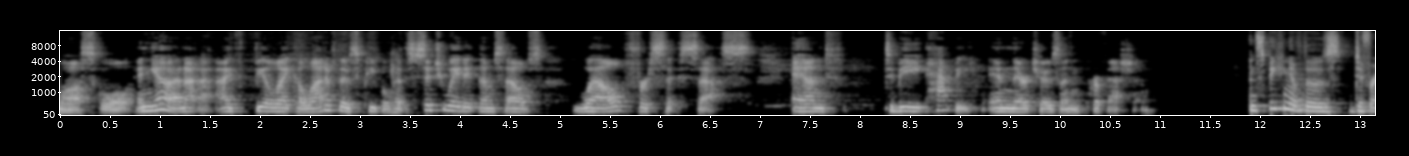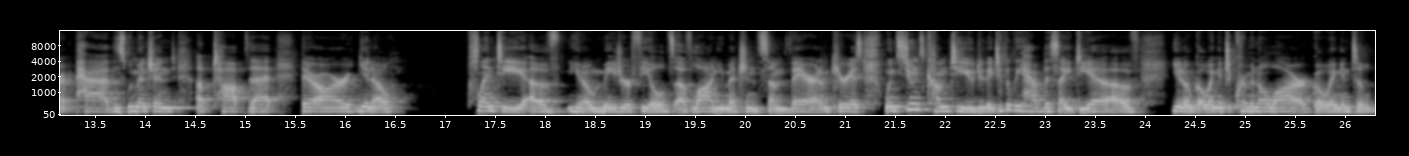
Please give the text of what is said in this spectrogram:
law school. And yeah, and I, I feel like a lot of those people have situated themselves well for success and to be happy in their chosen profession. And speaking of those different paths, we mentioned up top that there are, you know, plenty of you know major fields of law and you mentioned some there and i'm curious when students come to you do they typically have this idea of you know going into criminal law or going into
